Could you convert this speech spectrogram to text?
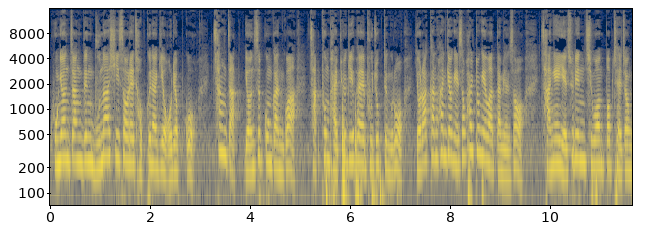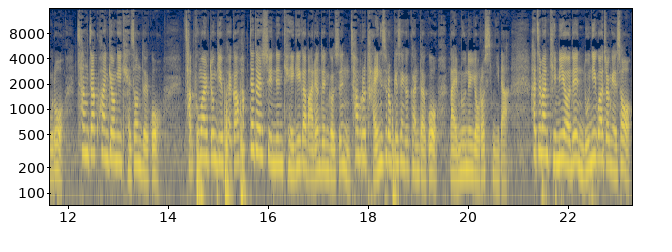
공연장 등 문화시설에 접근하기 어렵고 창작, 연습 공간과 작품 발표 기회 부족 등으로 열악한 환경에서 활동해 왔다면서 장애 예술인 지원법 제정으로 창작 환경이 개선되고 작품 활동 기회가 확대될 수 있는 계기가 마련된 것은 참으로 다행스럽게 생각한다고 말문을 열었습니다. 하지만 김 의원은 논의 과정에서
